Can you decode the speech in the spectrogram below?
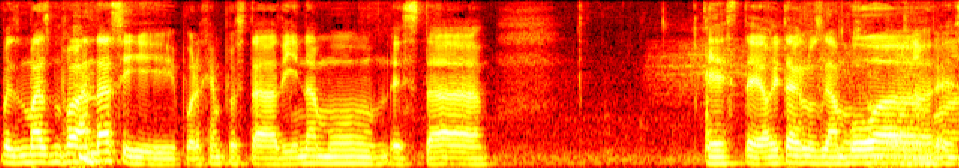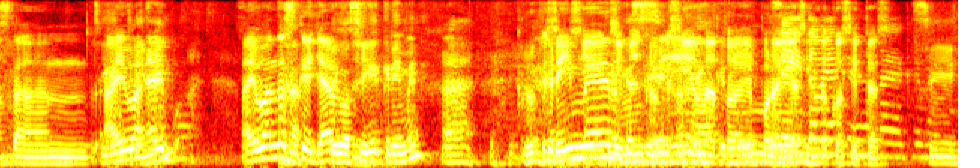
pues más bandas y por ejemplo está Dynamo, está este ahorita los Gamboa, Gamboa. están ¿Sigue hay, hay, Crimen? hay bandas que ya Digo, ¿sigue crimen? Ah, Creo que Crimen, sí, sí, sí, sí, sí, anda sí, todavía por ahí Sí, haciendo cositas. Sí.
